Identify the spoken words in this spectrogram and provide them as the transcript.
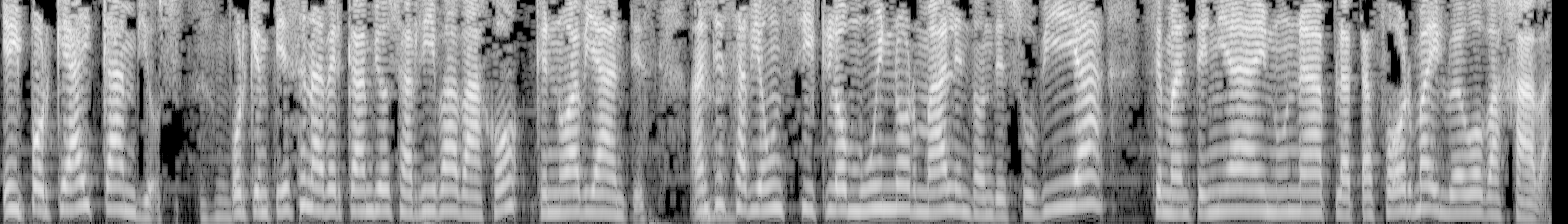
y porque hay cambios, porque empiezan a haber cambios arriba abajo que no había antes. Antes había un ciclo muy normal en donde subía, se mantenía en una plataforma y luego bajaba.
